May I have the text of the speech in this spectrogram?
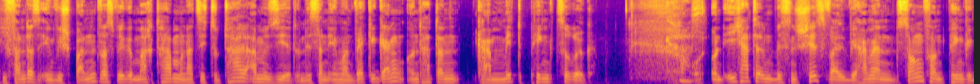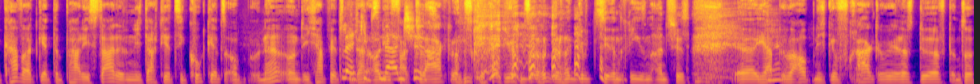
die fand das irgendwie spannend, was wir gemacht haben und hat sich total amüsiert und ist dann irgendwann weggegangen und hat dann kam mit Pink zurück. Krass. Und ich hatte ein bisschen Schiss, weil wir haben ja einen Song von Pink gecovert, Get the Party Started, und ich dachte jetzt, sie guckt jetzt, ob, ne, und ich habe jetzt gleich gedacht, oh, die verklagt uns gleich und so, und dann gibt's hier einen riesen Anschiss. Äh, ihr habt ja. überhaupt nicht gefragt, ob ihr das dürft und so.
